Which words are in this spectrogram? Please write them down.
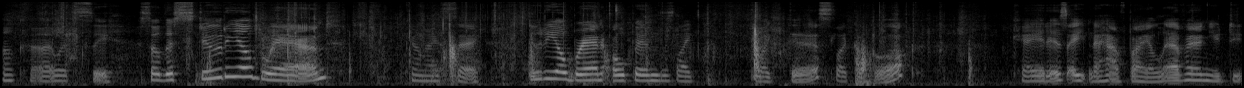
okay, let's see. So the Studio brand, can I say? Studio brand opens like like this, like a book. Okay, it is eight and a half by 11. You do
